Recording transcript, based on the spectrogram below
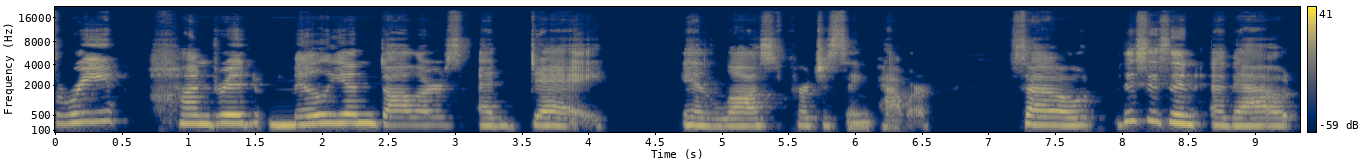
$300 million a day in lost purchasing power. So this isn't about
